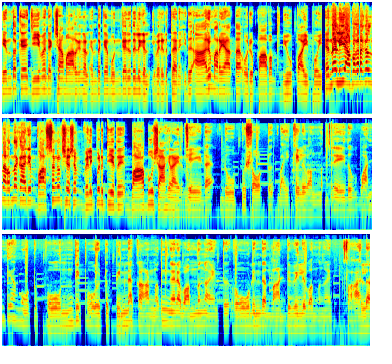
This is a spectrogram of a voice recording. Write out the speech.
എന്തൊക്കെ ജീവൻ രക്ഷാ മാർഗങ്ങൾ എന്തൊക്കെ മുൻകരുതലുകൾ ഇവരെടുത്തേനെ ഇത് ആരും അറിയാത്ത ഒരു പാവം ഡ്യൂപ്പായി പോയി. എന്നാൽ ഈ അപകടങ്ങൾ നടന്ന കാര്യം വർഷങ്ങൾക്ക് ശേഷം വെളിപ്പെടുത്തിയത് ബാബു ഷാഹിർ ആയിരുന്നു ഡൂപ്പ് ഷോട്ട് ബൈക്കിൽ വന്ന് ചെയ്ത് വണ്ടി അങ്ങോട്ട് പൊന്തി പോയിട്ട് പിന്നെ കാണുന്നത് ഇങ്ങനെ വന്നു കഴിഞ്ഞിട്ട് റോഡിന്റെ നടുവിൽ വന്നു കഴിഞ്ഞിട്ട് തല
